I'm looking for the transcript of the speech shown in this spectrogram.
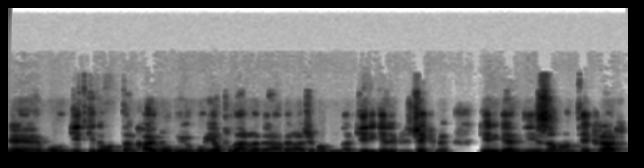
e, bu gitgide ortadan kayboluyor. Bu yapılarla beraber acaba bunlar geri gelebilecek mi? Geri geldiği zaman tekrar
